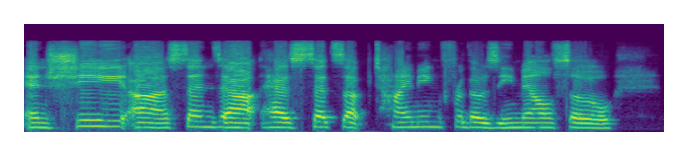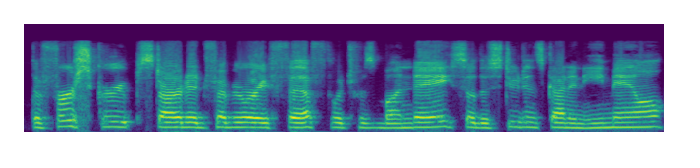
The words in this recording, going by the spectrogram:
And she uh, sends out, has, sets up timing for those emails. So the first group started February 5th, which was Monday. So the students got an email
